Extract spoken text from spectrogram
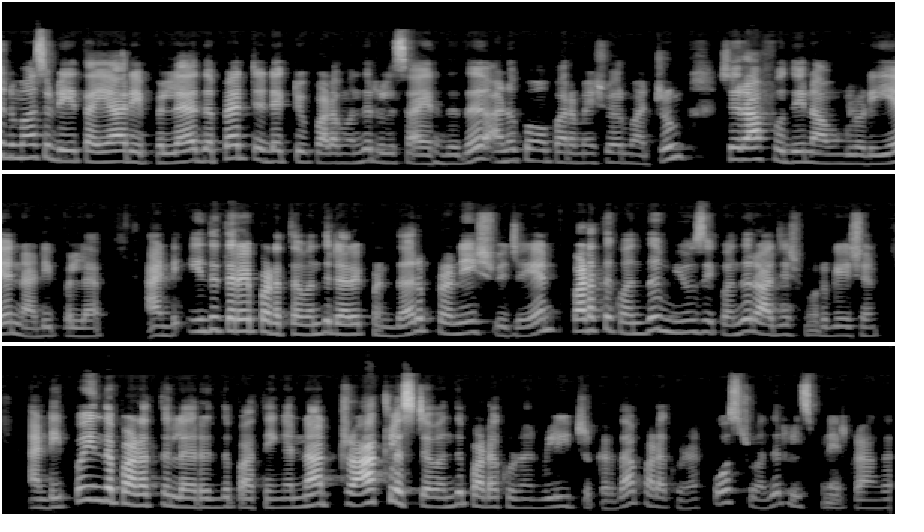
சினிமாஸுடைய சினிமாஸ் உடைய தயாரிப்பில் த பெட் டிடெக்டிவ் படம் வந்து ரிலீஸ் ஆயிருந்தது. அனுபமா பரமேஸ்வர் மற்றும் ஷிராஃபுதீன் அவங்களுடைய நடிப்பில். அண்ட் இந்த திரைப்படத்தை வந்து டைரக்ட் பண்ணிருந்தார் பிரணேஷ் விஜயன். படத்துக்கு வந்து மியூசிக் வந்து ராஜேஷ் முருகேஷன் அண்ட் இப்போ இந்த படத்துல இருந்து பாத்தீங்கன்னா ட்ராக் லிஸ்ட்டை வந்து படக்குழுவினர் வெளியிட்டிருக்கிறதா? படக்குழுவினர் போஸ்ட் வந்து ரிலீஸ் பண்ணியிருக்காங்க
